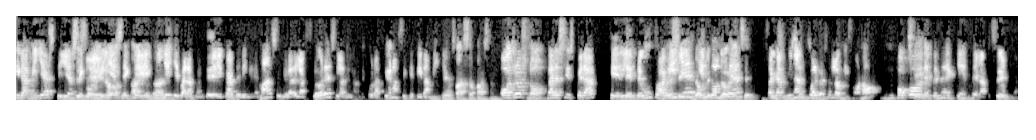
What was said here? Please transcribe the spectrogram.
tiramillas, que ya sé Sí, con sí, Guille, no, sé total, que total. Guille lleva la parte del catering y demás, y yo la de las flores, la de la decoración, así que ¿Qué tiramillas. pasa? Pasa. Otros no, vale, sí, espera, que le pregunto a Sí, Guille y doble- entonces, doble check. o sea que Sí, al sí, final sí, vuelve sí. a ser lo mismo, ¿no? Un poco Sí. depende de quién, de la Sí. persona.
